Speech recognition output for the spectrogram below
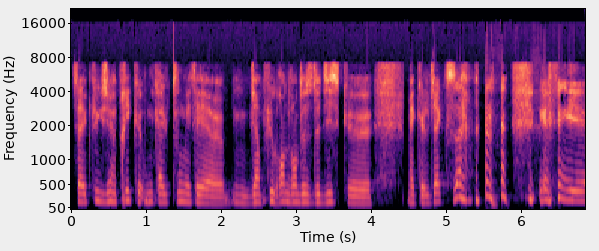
C'est avec lui que j'ai appris que Oum Kaltoum était bien plus grande vendeuse de disques que Michael Jackson. et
